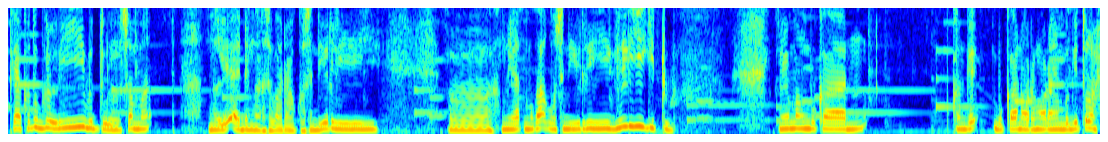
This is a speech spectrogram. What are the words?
Kayak aku tuh geli betul sama ngeliat eh, dengar suara aku sendiri uh, ngelihat muka aku sendiri geli gitu. Memang bukan bukan kayak bukan orang-orang yang begitulah.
